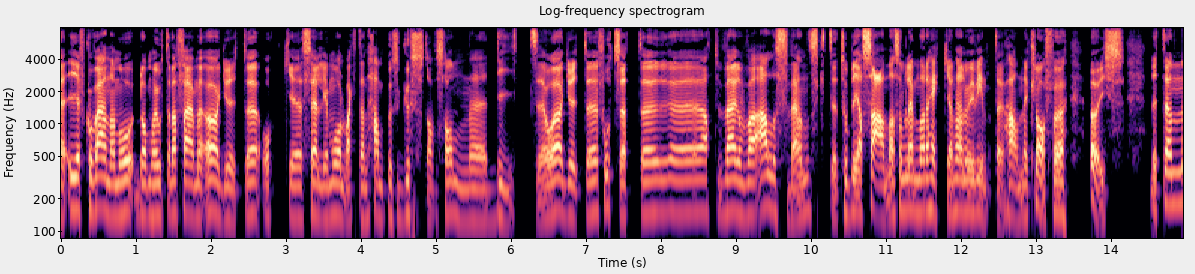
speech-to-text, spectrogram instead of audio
Eh, IFK Värnamo, de har gjort en affär med Örgryte och eh, säljer målvakten Hampus Gustafsson eh, dit. Och Örgryte fortsätter eh, att värva allsvenskt. Tobias Sana som lämnade Häcken här nu i vinter, han är klar för ÖIS. Liten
